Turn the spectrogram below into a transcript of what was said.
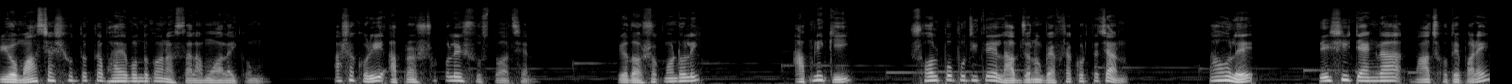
প্রিয় মাছ চাষি উদ্যোক্তা ভাই বন্ধুগণ, আসসালামু আলাইকুম। আশা করি আপনারা সকলে সুস্থ আছেন। প্রিয় দর্শক মণ্ডলী, আপনি কি স্বল্প পুঁজিতে লাভজনক ব্যবসা করতে চান? তাহলে দেশি ট্যাংরা মাছ হতে পারে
